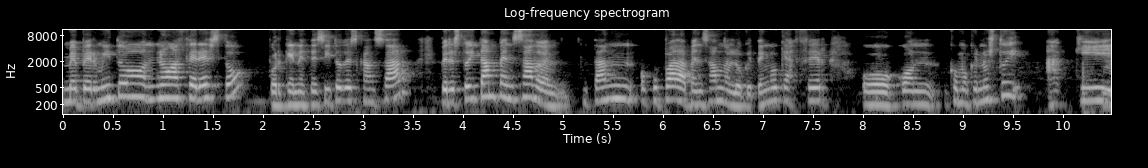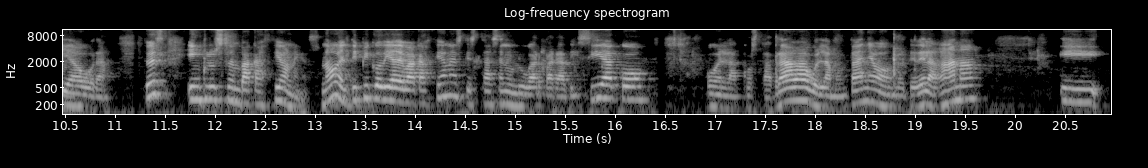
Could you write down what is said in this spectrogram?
me permito no hacer esto porque necesito descansar, pero estoy tan pensado, en, tan ocupada pensando en lo que tengo que hacer o con, como que no estoy aquí y ahora. Entonces, incluso en vacaciones, ¿no? El típico día de vacaciones que estás en un lugar paradisíaco o en la Costa Brava o en la montaña o donde te dé la gana y,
